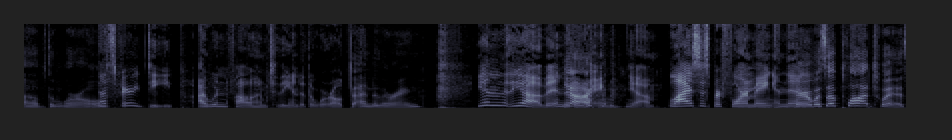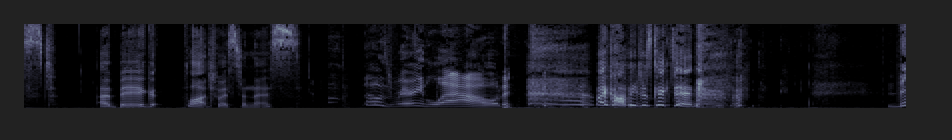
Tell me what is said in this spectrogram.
of the world. That's very deep. I wouldn't follow him to the end of the world. the end of the ring. Yeah, yeah, the end Yeah. of the ring. Yeah. Elias is performing, and then There was a plot twist. A big plot twist in this. that was very loud. My coffee just kicked in. Then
